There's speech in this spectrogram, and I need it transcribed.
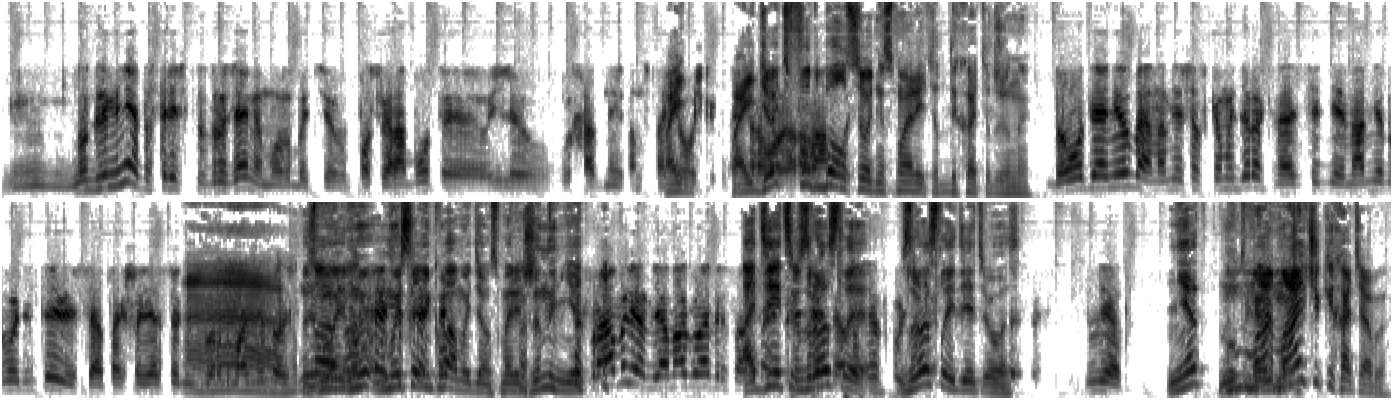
Ну, для меня это встреча с друзьями, может быть, после работы или в выходные, там, с Пой- ночевочкой. Пойдете Рва- футбол сегодня смотреть, отдыхать от жены? Да вот я не знаю, на мне сейчас командировки на 10 дней, на мне двое детей висят, так что я сегодня в городе То одиночестве. Ну, мы, ну. сегодня к вам идем, смотреть, жены нет. проблем, я могу адрес А дети взрослые? Взрослые дети у вас? Нет. Нет? Ну, мальчики хотя бы?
